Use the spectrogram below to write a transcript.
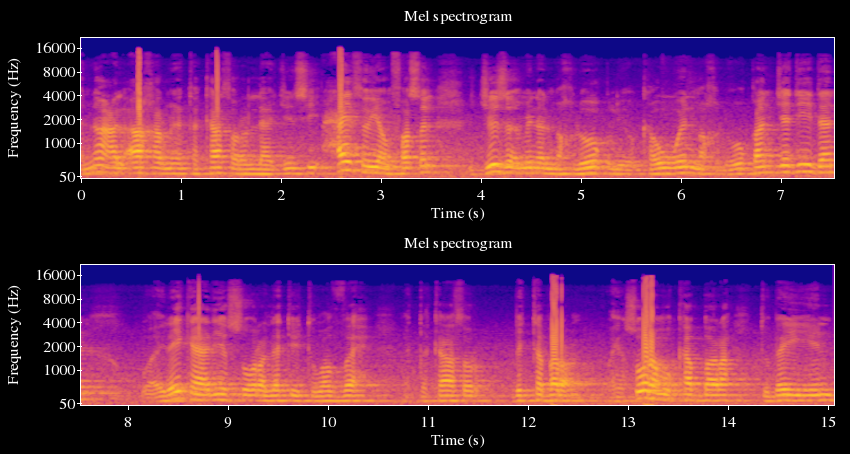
النوع الآخر من التكاثر اللاجنسي حيث ينفصل جزء من المخلوق ليكون مخلوقا جديدا. وإليك هذه الصورة التي توضح التكاثر بالتبرعم وهي صورة مكبرة تبين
